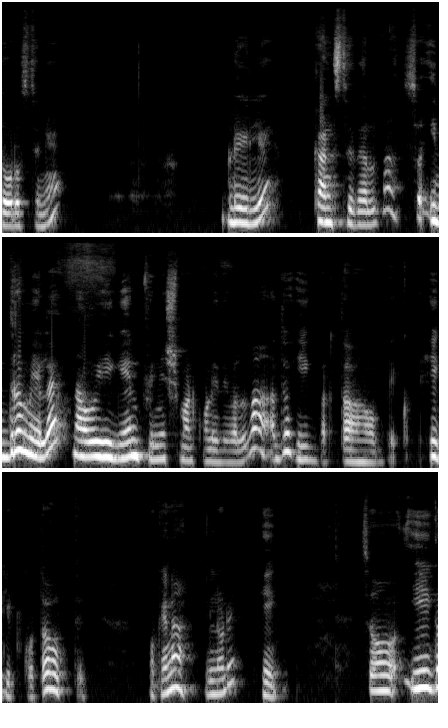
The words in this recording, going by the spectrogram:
ತೋರಿಸ್ತೀನಿ. ನೋಡಿ ಇಲ್ಲಿ ಕಾಣಿಸ್ತಿದೆ ಅಲ್ವಾ? ಸೊ ಇದ್ರ ಮೇಲೆ ನಾವು ಹೀಗೇನು ಫಿನಿಶ್ ಮಾಡ್ಕೊಂಡಿದೀವಲ್ವಾ? ಅದು ಹೀಗೆ ಬರ್ತಾ ಹೋಗಬೇಕು. ಹೀಗೆ ಇಟ್ಕೋತಾ ಹೋಗ್ತೀವಿ. ಓಕೆನಾ ಇಲ್ಲಿ ನೋಡಿ, ಹೀಗೆ. ಸೊ ಈಗ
